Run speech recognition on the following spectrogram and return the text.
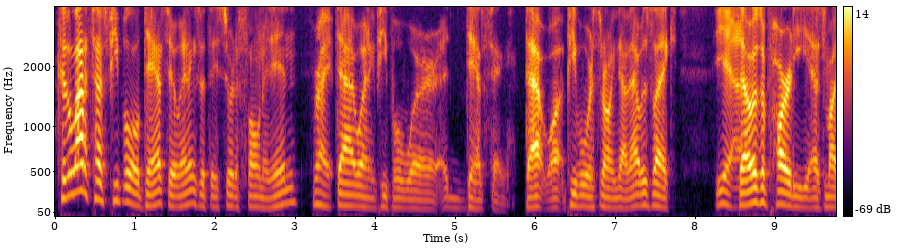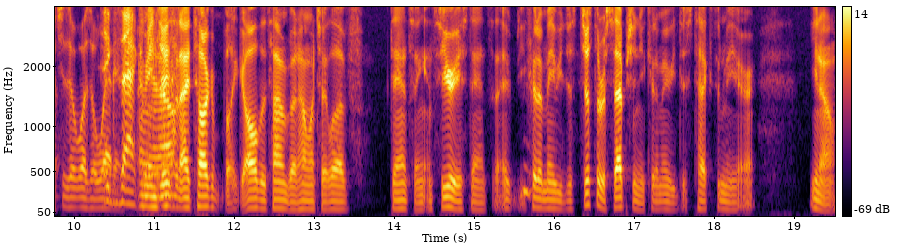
Because a lot of times people will dance at weddings, but they sort of phone it in. right, That wedding, people were uh, dancing. That wa- people were throwing down. That was like yeah, that was a party as much as it was a wedding. exactly. I mean, you know? Jason, I talk like all the time about how much I love dancing and serious dancing. I- You could have maybe just just the reception. You could have maybe just texted me, or you know,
